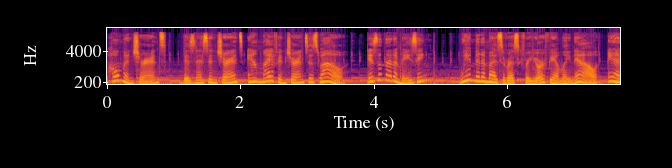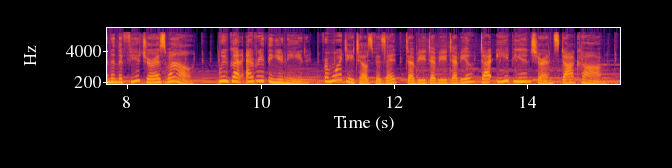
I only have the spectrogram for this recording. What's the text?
home insurance, business insurance, and life insurance as well. Isn't that amazing? We minimize the risk for your family now and in the future as well. We've got everything you need. For more details, visit www.ebyinsurance.com.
